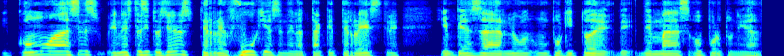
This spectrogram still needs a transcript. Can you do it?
¿y cómo haces en estas situaciones? Te refugias en el ataque terrestre y empiezas a darle un, poquito de, más oportunidad.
